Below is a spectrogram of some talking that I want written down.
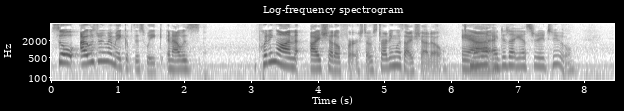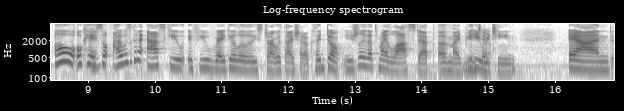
so I was doing my makeup this week, and I was putting on eyeshadow first. I was starting with eyeshadow, and what? I did that yesterday too. oh, okay. Okay. So I was gonna ask you if you regularly start with eyeshadow because I don't. Usually, that's my last step of my beauty routine, and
